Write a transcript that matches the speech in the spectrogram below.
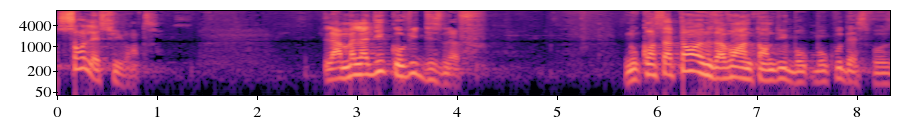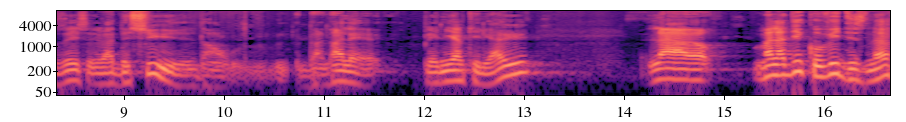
sont les suivantes. La maladie Covid-19. Nous constatons, et nous avons entendu beaucoup d'exposés là-dessus dans, dans, les plénières qu'il y a eu, la maladie Covid-19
